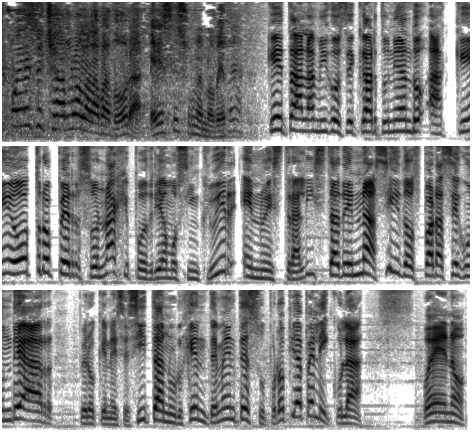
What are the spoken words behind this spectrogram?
Y puedes echarlo a la lavadora. Esa es una novedad. ¿Qué tal amigos de Cartuneando? ¿A qué otro personaje podríamos incluir en nuestra lista de nacidos para segundear, pero que necesitan urgentemente su propia película? Bueno,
